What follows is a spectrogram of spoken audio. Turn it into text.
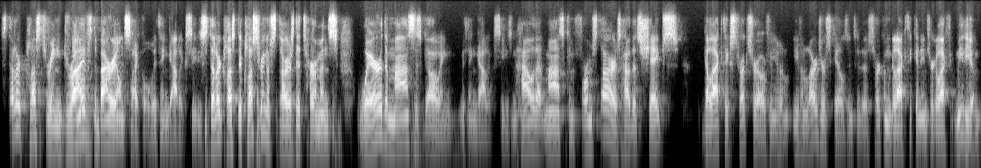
stellar clustering drives the baryon cycle within galaxies. Stellar cluster, the clustering of stars determines where the mass is going within galaxies and how that mass can form stars, how that shapes galactic structure over even, even larger scales into the circumgalactic and intergalactic medium.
